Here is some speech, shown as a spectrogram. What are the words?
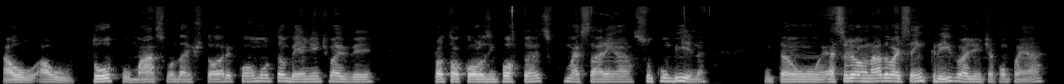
ao, ao topo máximo da história, como também a gente vai ver protocolos importantes começarem a sucumbir, né? Então, essa jornada vai ser incrível a gente acompanhar.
